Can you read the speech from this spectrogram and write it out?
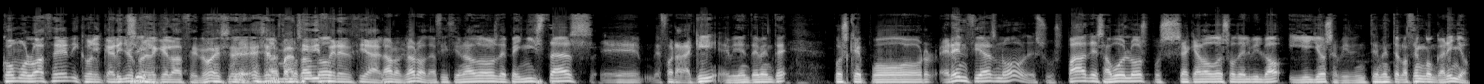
cómo lo hacen y con el cariño sí. con el que lo hacen, ¿no? Es, es el más diferencial. Claro, claro, de aficionados, de peñistas, eh, de fuera de aquí, evidentemente, pues que por herencias, ¿no? De sus padres, abuelos, pues se ha quedado eso del Bilbao y ellos evidentemente lo hacen con cariño.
